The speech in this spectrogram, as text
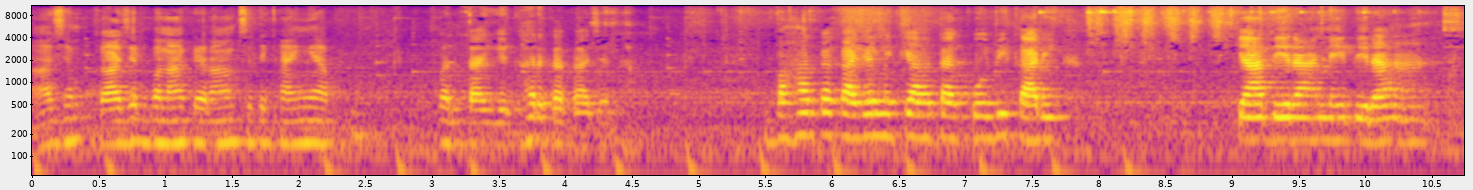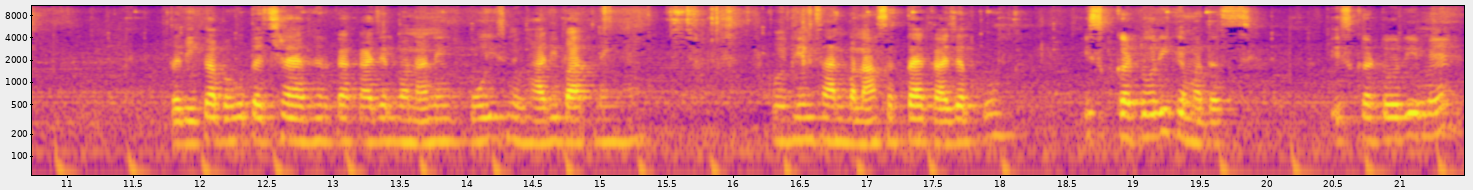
आज हम काजल बना के आराम से दिखाएँगे आपको। बनता है ये घर का काजल बाहर का काजल में क्या होता है? कोई भी कारीख क्या दे रहा है नहीं दे रहा। है तरीका बहुत अच्छा है घर का काजल बनाने। कोई इसमें भारी बात नहीं है। कोई भी इंसान बना सकता है काजल को। इस कटोरी के मदद से। इस कटोरी में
